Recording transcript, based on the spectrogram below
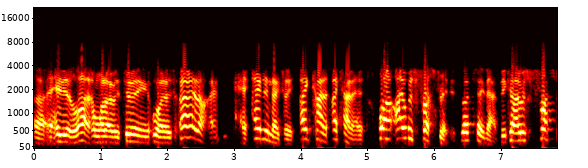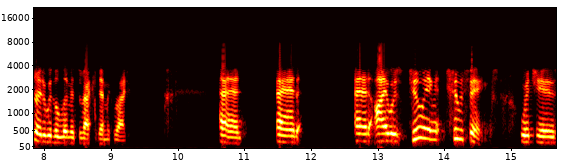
uh, I hated it a lot. And what I was doing was I don't know, I, I didn't actually. I kind of I kind of well I was frustrated. Let's say that because I was frustrated with the limits of academic writing, and and and I was doing two things. Which is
